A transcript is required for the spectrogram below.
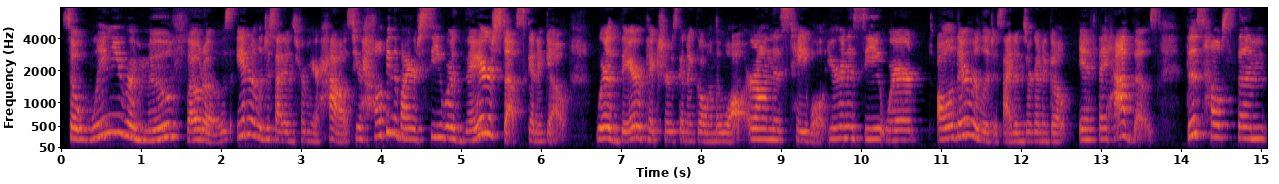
So when you remove photos and religious items from your house, you're helping the buyer see where their stuff's going to go, where their picture is going to go on the wall or on this table. You're going to see where all of their religious items are going to go if they have those. This helps them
